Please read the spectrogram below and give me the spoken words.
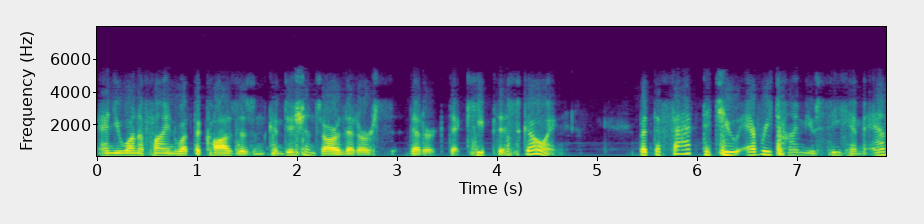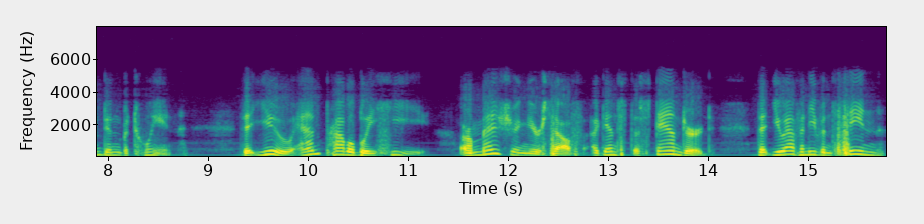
and you want to find what the causes and conditions are that are that are that keep this going. But the fact that you every time you see him and in between, that you and probably he are measuring yourself against a standard that you haven't even seen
